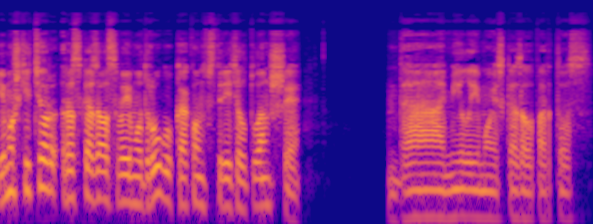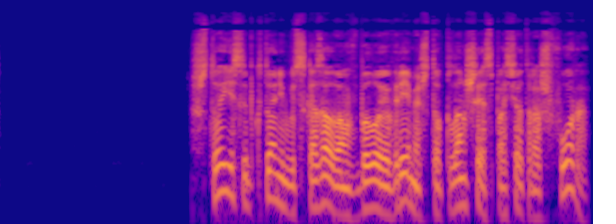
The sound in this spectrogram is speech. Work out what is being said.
И мушкетер рассказал своему другу, как он встретил планше. «Да, милый мой», — сказал Портос. «Что, если бы кто-нибудь сказал вам в былое время, что планше спасет Рашфора,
